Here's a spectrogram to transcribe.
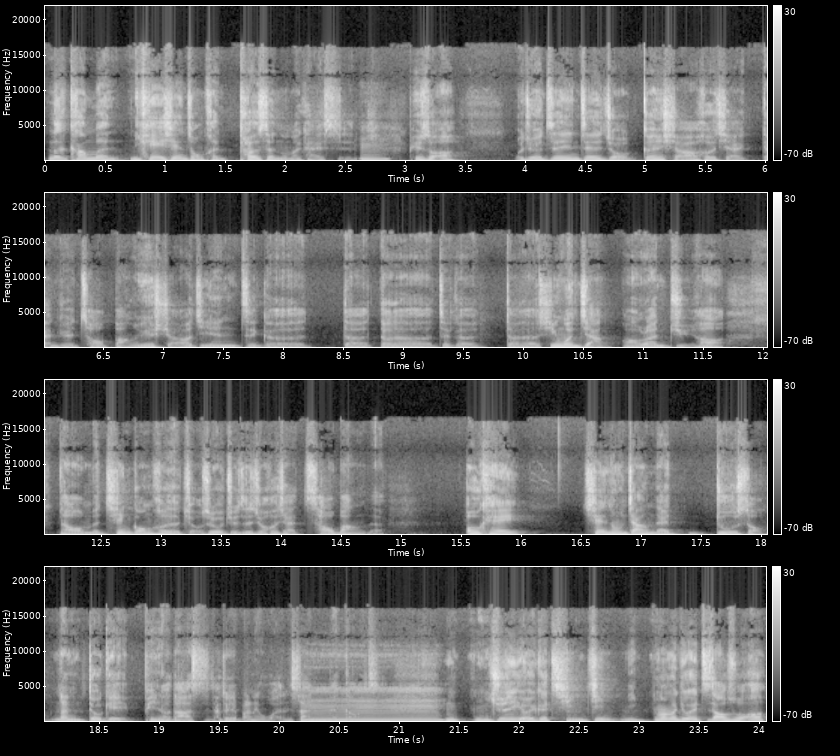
那个 comment 你可以先从很 personal 的开始，嗯，譬如说哦，我觉得这间这支酒跟小妖喝起来感觉超棒，因为小妖今天这个得得了这个得了新闻奖哦，乱举哦，然后我们庆功喝的酒，所以我觉得这酒喝起来超棒的。OK，先从这样来入手，那你丢给品酒大师，他就可以帮你完善你的稿子。嗯，你你就是有一个情境，你慢慢就会知道说哦。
